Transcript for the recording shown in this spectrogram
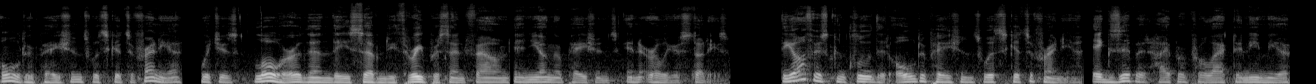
older patients with schizophrenia which is lower than the 73% found in younger patients in earlier studies. The authors conclude that older patients with schizophrenia exhibit hyperprolactinemia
